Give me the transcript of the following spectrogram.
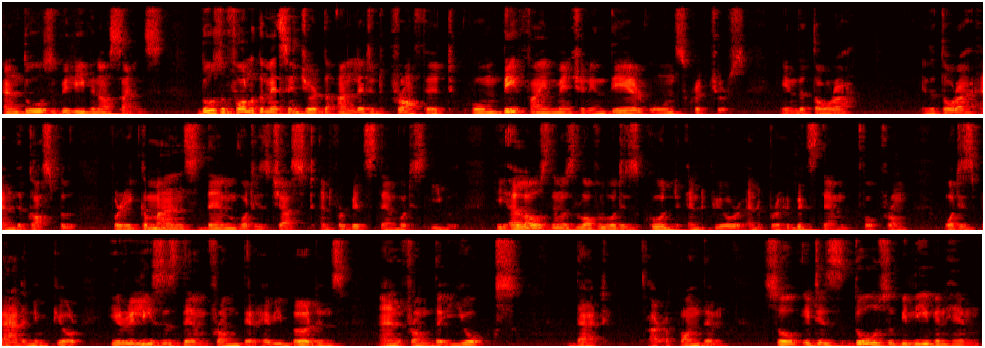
and those who believe in our signs. Those who follow the messenger, the unlettered prophet, whom they find mentioned in their own scriptures, in the Torah, in the Torah and the Gospel, for he commands them what is just and forbids them what is evil. He allows them as lawful what is good and pure and prohibits them for, from what is bad and impure. He releases them from their heavy burdens and from the yokes that are upon them. So it is those who believe in him,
